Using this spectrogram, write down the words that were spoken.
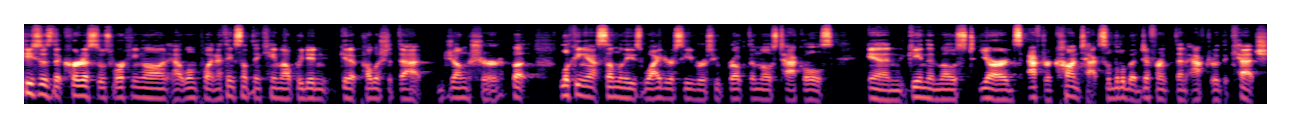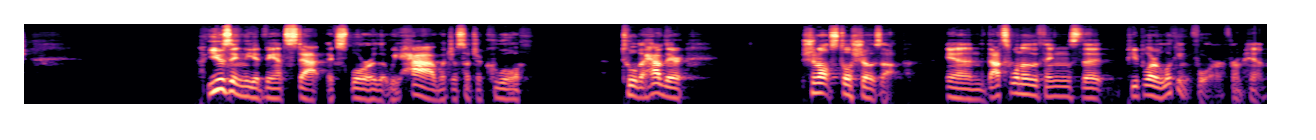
pieces that Curtis was working on at one point. I think something came up. We didn't get it published at that juncture, but looking at some of these wide receivers who broke the most tackles and gained the most yards after contact, so a little bit different than after the catch. Using the advanced stat explorer that we have, which is such a cool tool to have there, Shenault still shows up. And that's one of the things that people are looking for from him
